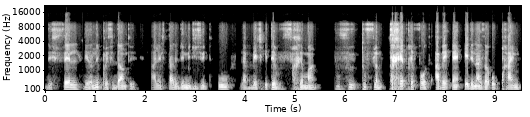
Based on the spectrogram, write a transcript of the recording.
de celle des années précédentes, à l'instar de 2018, où la Belgique était vraiment tout feu, tout flamme, très très forte, avec un Eden Hazard au prime,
